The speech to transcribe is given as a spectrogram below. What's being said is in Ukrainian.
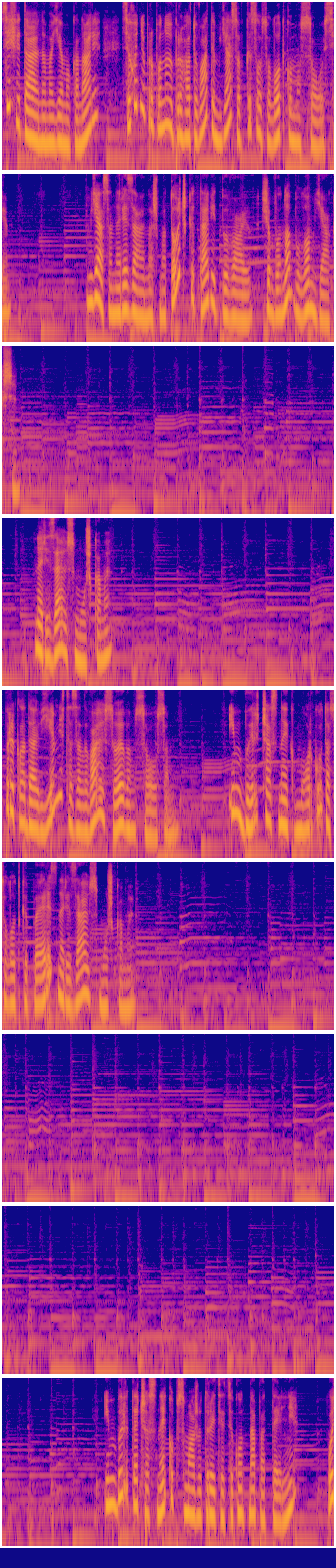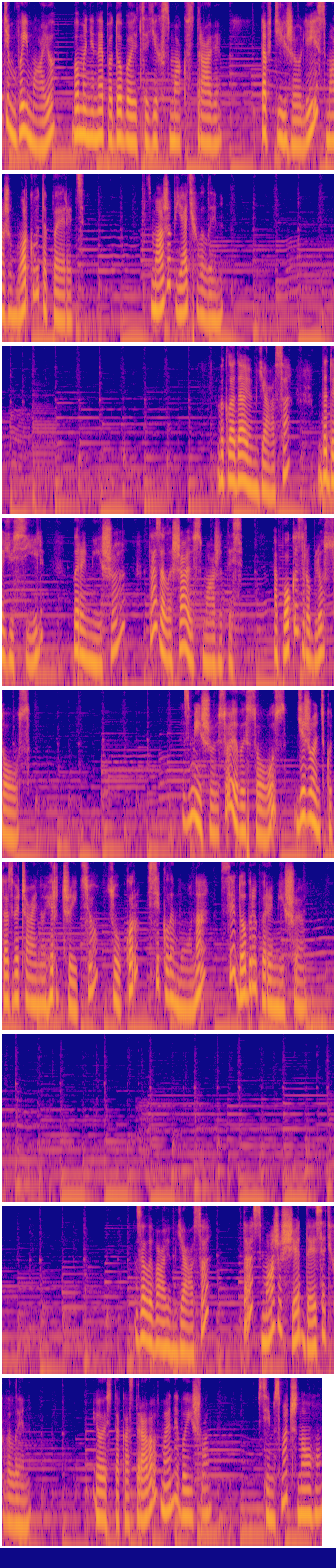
Всіх вітаю на моєму каналі. Сьогодні пропоную приготувати м'ясо в кисло-солодкому соусі. М'ясо нарізаю на шматочки та відбиваю, щоб воно було м'якше. Нарізаю смужками. Перекладаю в ємність та заливаю соєвим соусом. Імбир, часник, моркву та солодкий перець нарізаю смужками. Імбир та часник обсмажу 30 секунд на пательні, потім виймаю, бо мені не подобається їх смак в страві. Та в тій же олії смажу моркву та перець. Смажу 5 хвилин. Викладаю м'ясо, додаю сіль, перемішую та залишаю смажитись. А поки зроблю соус. Змішую соєвий соус, діжонську та звичайну гірчицю, цукор, сік лимона, все добре перемішую. Заливаю м'ясо та смажу ще 10 хвилин. І ось така страва в мене вийшла. Всім смачного!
